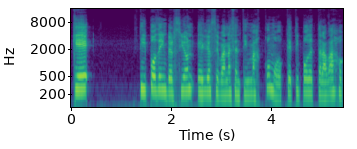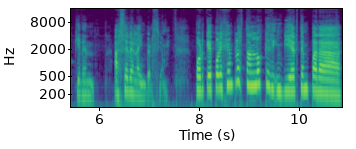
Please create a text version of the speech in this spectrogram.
qué tipo de inversión ellos se van a sentir más cómodos, qué tipo de trabajo quieren hacer en la inversión. Porque, por ejemplo, están los que invierten para,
